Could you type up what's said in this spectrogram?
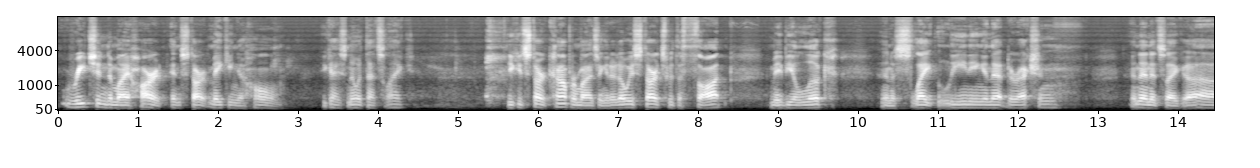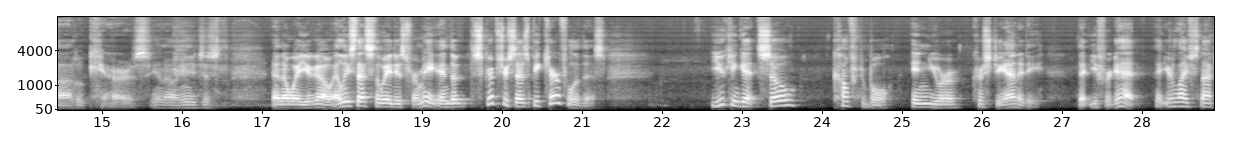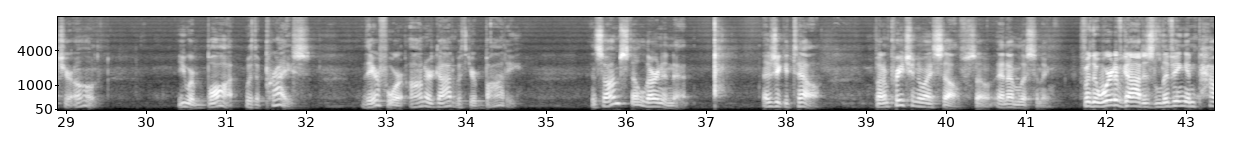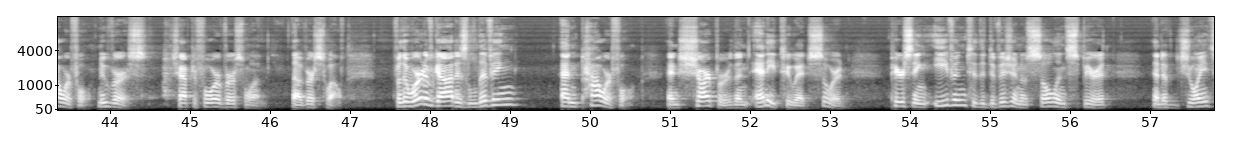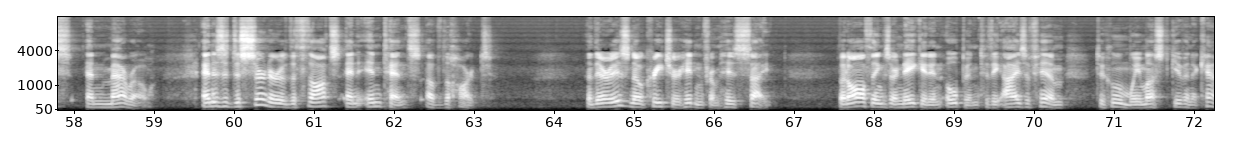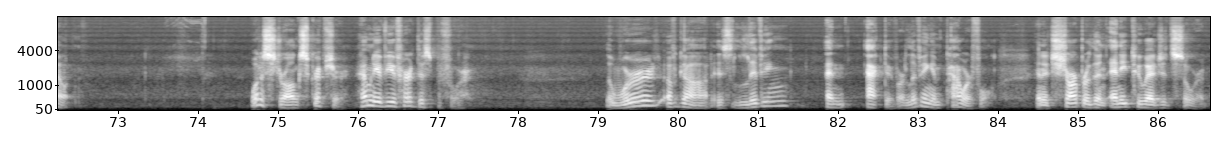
reach into my heart and start making a home. You guys know what that's like? You could start compromising it. It always starts with a thought, maybe a look, and a slight leaning in that direction. And then it's like, ah, oh, who cares? You know, you just, and away you go. At least that's the way it is for me. And the scripture says, be careful of this. You can get so comfortable in your Christianity that you forget that your life's not your own. You were bought with a price. Therefore, honor God with your body. And so I'm still learning that, as you could tell. But I'm preaching to myself, so and I'm listening. For the word of God is living and powerful. New verse, chapter 4, verse 1, uh, verse 12. For the word of God is living and powerful and sharper than any two edged sword, piercing even to the division of soul and spirit and of joints and marrow, and is a discerner of the thoughts and intents of the heart. And there is no creature hidden from his sight, but all things are naked and open to the eyes of him to whom we must give an account. What a strong scripture. How many of you have heard this before? The Word of God is living and active or living and powerful, and it's sharper than any two edged sword.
